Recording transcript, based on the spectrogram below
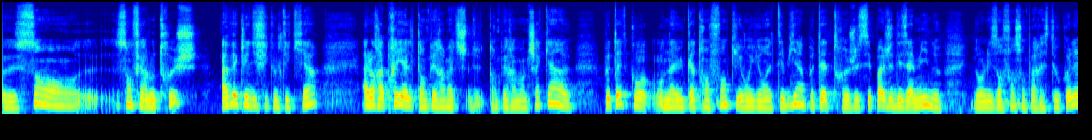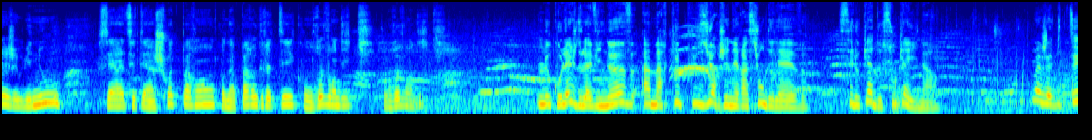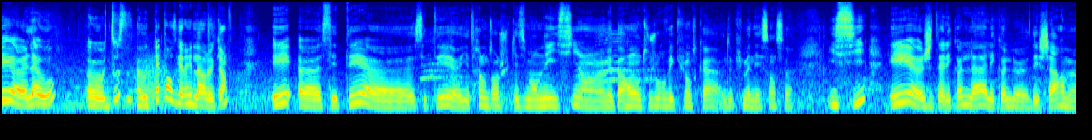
euh, sans, sans faire l'autruche, avec les difficultés qu'il y a. Alors après, il y a le tempérament, de chacun. Peut-être qu'on a eu quatre enfants qui ont, ont été bien. Peut-être, je ne sais pas, j'ai des amis dont les enfants ne sont pas restés au collège. Mais nous, c'était un choix de parents qu'on n'a pas regretté, qu'on revendique, qu'on revendique. le collège de la Villeneuve a marqué plusieurs générations d'élèves. C'est le cas de Soukaina. Moi, j'habitais euh, là-haut, au 12, au 14 Galerie de l'Arlequin. Et euh, c'était euh, il y a très longtemps, je suis quasiment née ici. hein. Mes parents ont toujours vécu, en tout cas depuis ma naissance, ici. Et j'étais à l'école là, à l'école des Charmes,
